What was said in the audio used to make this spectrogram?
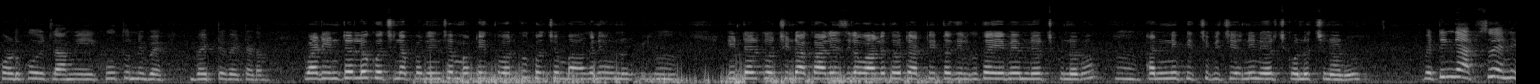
కొడుకు ఇట్లా మీ కూతుర్ని బె బెట్టి పెట్టడం? వాడు ఇంటర్లోకి వచ్చినప్పటి నుంచి అమ్మ టెన్త్ వరకు కొంచెం బాగానే ఉన్నాడు పిల్లలు ఇంటర్కి వచ్చిండు ఆ కాలేజీలో వాళ్ళతోటి అట్ట ఇట్లా తిరుగుతా ఏమేమి నేర్చుకున్నాడో. అన్ని పిచ్చి పిచ్చి అన్నీ నేర్చుకొని వచ్చినాడు. బెట్టింగ్ యాప్స్ ఎన్ని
